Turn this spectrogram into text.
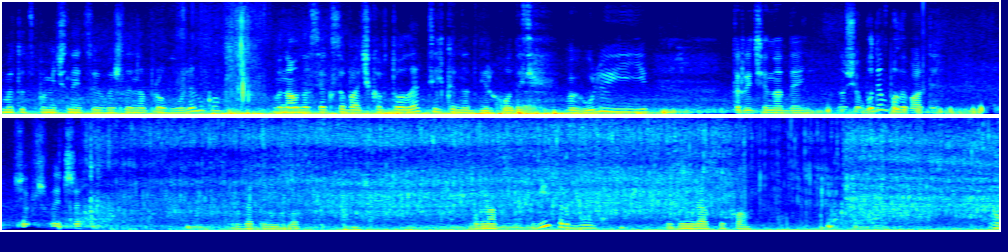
Ми тут з помічницею вийшли на прогулянку. Вона у нас як собачка в туалет, тільки на двір ходить. Вигулюю її тричі на день. Ну що, будемо поливати, щоб швидше Бо в нас вітер був, земля суха. О,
